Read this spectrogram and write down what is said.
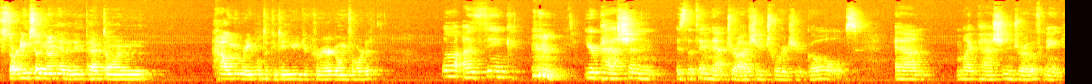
starting so young had an impact on how you were able to continue your career going forward? Well, I think your passion is the thing that drives you towards your goals. And my passion drove me.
